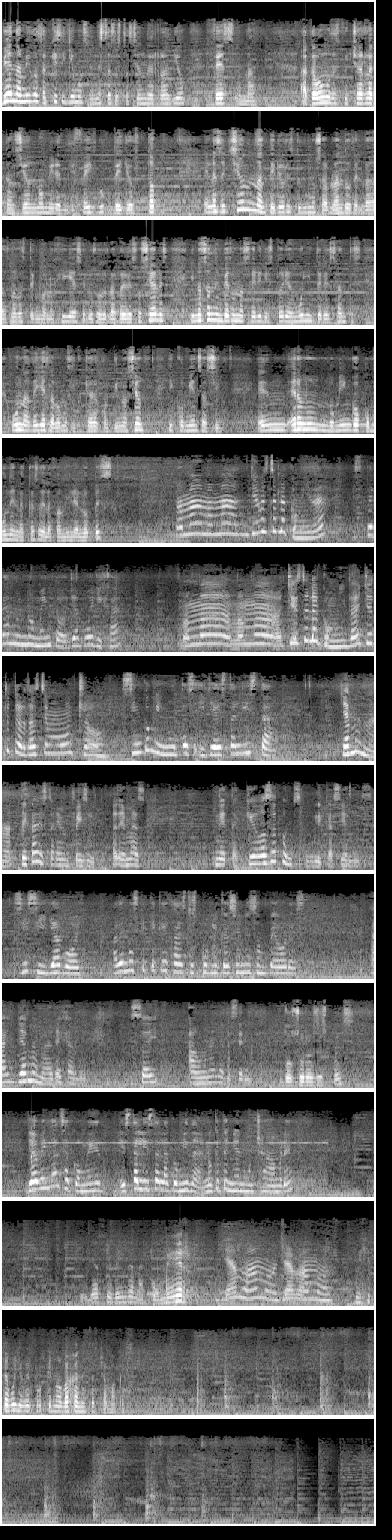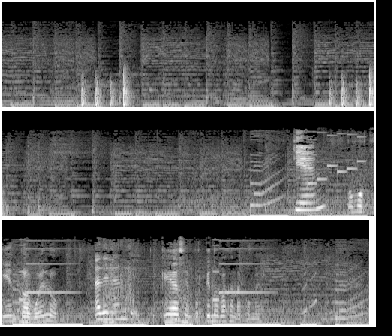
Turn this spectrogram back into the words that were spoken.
Bien amigos, aquí seguimos en esta su estación de radio FES UNAM. Acabamos de escuchar la canción No mires mi Facebook de Just Top. En la sección anterior estuvimos hablando de las nuevas tecnologías, el uso de las redes sociales y nos han enviado una serie de historias muy interesantes. Una de ellas la vamos a escuchar a continuación y comienza así. En- era un domingo común en la casa de la familia López. Mamá, mamá, ¿ya va a estar la comida? Espérame un momento, ya voy, hija. Mamá, mamá, ¿ya está la comida? Ya te tardaste mucho. Cinco minutos y ya está lista. Ya mamá, deja de estar en Facebook. Además, neta, ¿qué osa con tus publicaciones? Sí, sí, ya voy. Además, ¿qué te quejas? Tus publicaciones son peores. Ay, ya mamá, déjame. Soy aún adolescente. Dos horas después. Ya vénganse a comer. Ya está lista la comida. ¿No que tenían mucha hambre? Que ya se vengan a comer. Ya vamos, ya vamos. Mijita, voy a ver por qué no bajan estas chamacas. ¿Quién? ¿Cómo quién? Tu abuelo. Adelante. ¿Qué hacen? ¿Por qué no bajan a comer?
